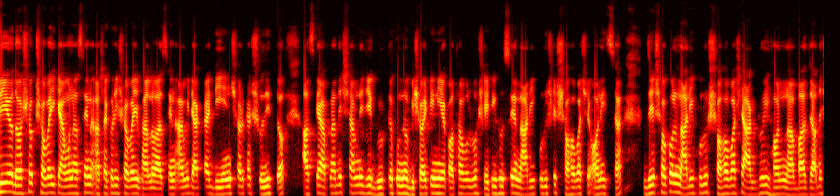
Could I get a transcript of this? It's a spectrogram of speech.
প্রিয় দর্শক, সবাই কেমন আছেন? আশা করি সবাই ভালো আছেন। আমি ডাক্তার ডিএন সরকার সুদীপ্ত। আজকে আপনাদের সামনে যে গুরুত্বপূর্ণ বিষয়টি নিয়ে কথা বলব, সেটি হচ্ছে নারী পুরুষের সহবাসে অনিচ্ছা। যে সকল নারী পুরুষ সহবাসে আগ্রহী হন না বা যাদের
